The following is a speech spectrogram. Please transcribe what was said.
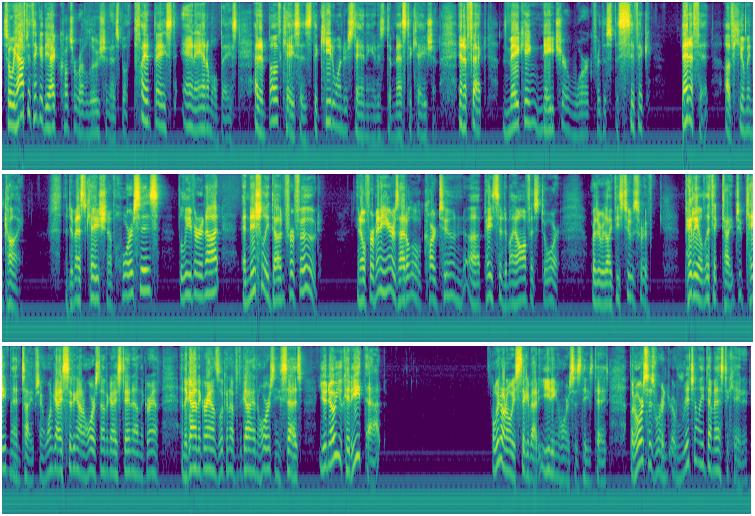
so we have to think of the agricultural revolution as both plant-based and animal-based. And in both cases, the key to understanding it is domestication. In effect, making nature work for the specific benefit of humankind. The domestication of horses, believe it or not, initially done for food. You know, for many years, I had a little cartoon uh, pasted to my office door where there were like these two sort of Paleolithic type, two caveman types. Know, one guy sitting on a horse, another guy standing on the ground. And the guy on the ground's looking up at the guy on the horse and he says, You know you could eat that. We don't always think about eating horses these days, but horses were originally domesticated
